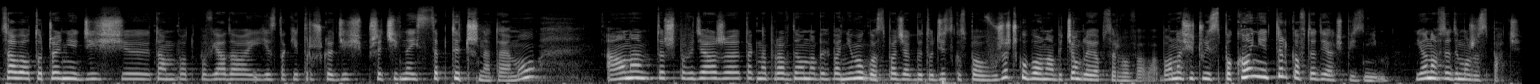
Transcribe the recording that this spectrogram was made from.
całe otoczenie gdzieś y, tam podpowiada i jest takie troszkę gdzieś przeciwne i sceptyczne temu. A ona też powiedziała, że tak naprawdę ona by chyba nie mogła spać, jakby to dziecko spało w łóżeczku, bo ona by ciągle je obserwowała. Bo ona się czuje spokojnie tylko wtedy, jak śpi z nim. I ona wtedy może spać.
